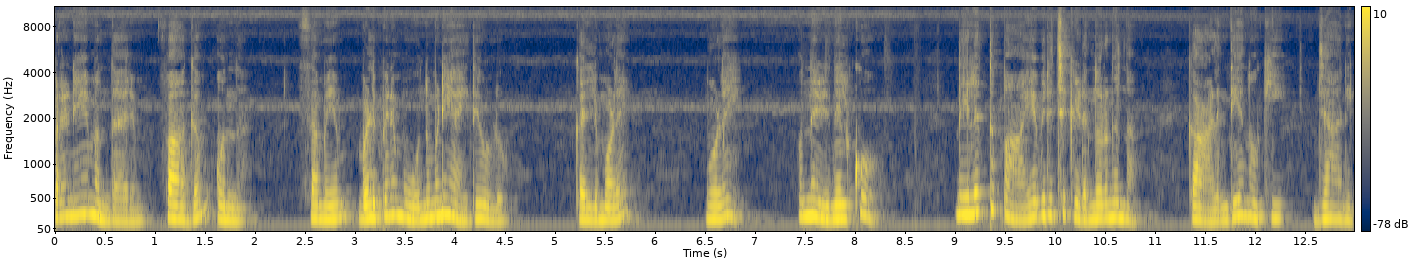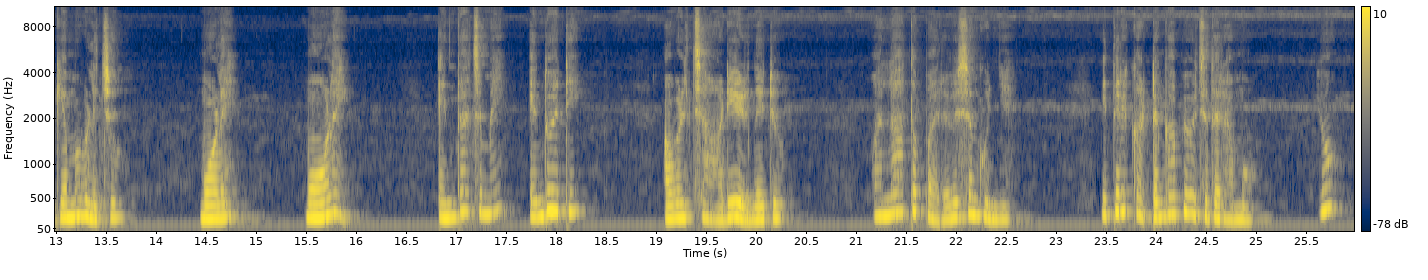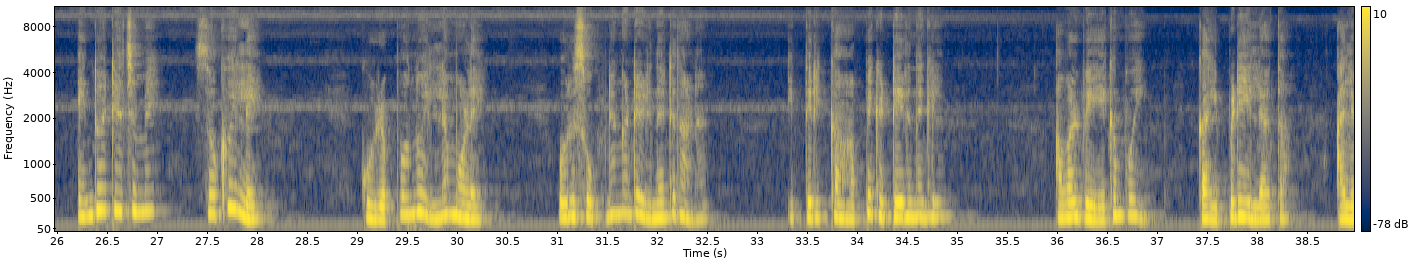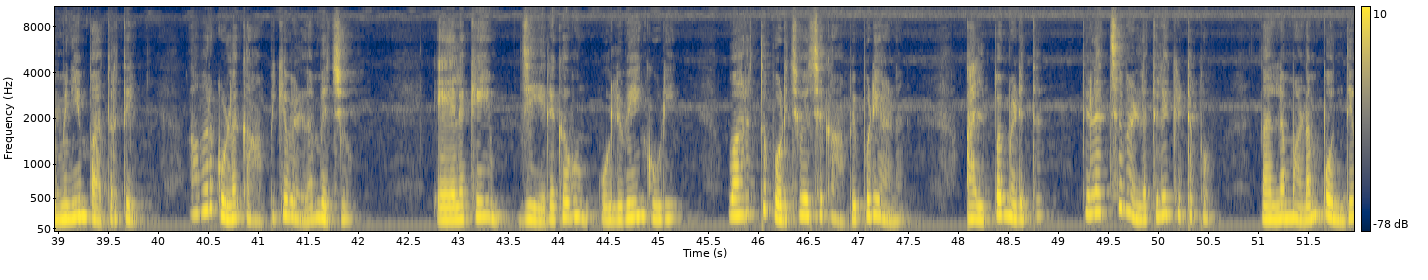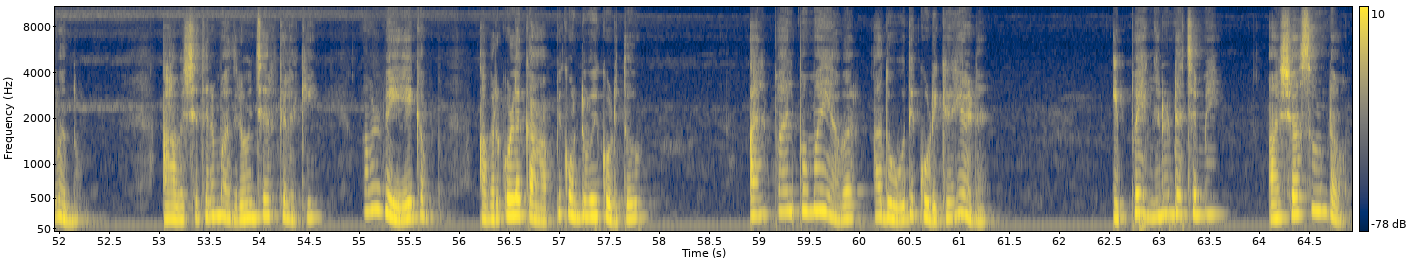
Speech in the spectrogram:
പ്രണയമന്താരം ഭാഗം ഒന്ന്. സമയം വെളുപ്പിന് മൂന്ന് മണിയായതേ ഉള്ളൂ. കല്ലുമോളെ മോളെ ഒന്ന് എഴുന്നേൽക്കോ. നിലത്ത് പായ വിരിച്ച് കിടന്നുറങ്ങുന്ന കാളിന്തിയെ നോക്കി ജാനകിയമ്മ വിളിച്ചു. മോളെ മോളെ എന്താ അച്ഛമ്മേ എന്തു പറ്റി? അവൾ ചാടി എഴുന്നേറ്റു. വല്ലാത്ത പരവശം കുഞ്ഞ്. ഇത്തിരി കട്ടൻ കാപ്പി വെച്ച് തരാമോ? യോ എന്തു പറ്റി അച്ഛമ്മേ? സുഖമില്ലേ? കുഴപ്പമൊന്നുമില്ല മോളെ. ഒരു സ്വപ്നം കണ്ട് എഴുന്നേറ്റതാണ്. ഇത്തിരി കാപ്പി കിട്ടിയിരുന്നെങ്കിൽ. അവൾ വേഗം പോയി. കൈപ്പിടിയില്ലാത്ത അലുമിനിയം പാത്രത്തിൽ അവർക്കുള്ള കാപ്പിക്ക് വെള്ളം വെച്ചു. ഏലക്കയും ജീരകവും ഉലുവയും കൂടി വറുത്ത് പൊടിച്ചു വെച്ച കാപ്പിപ്പൊടിയാണ് അല്പം എടുത്ത് തിളച്ച വെള്ളത്തിലേക്കിട്ടപ്പോൾ നല്ല മണം പൊന്തി വന്നു. ആവശ്യത്തിന് മധുരവും ചേർത്തിളക്കി അവൾ വേഗം അവർക്കുള്ള കാപ്പി കൊണ്ടുപോയി കൊടുത്തു. അല്പാൽപമായി അവർ അത് ഊതി കുടിക്കുകയാണ്. ഇപ്പം എങ്ങനെയുണ്ട് അച്ഛമ്മേ ആശ്വാസമുണ്ടോ?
